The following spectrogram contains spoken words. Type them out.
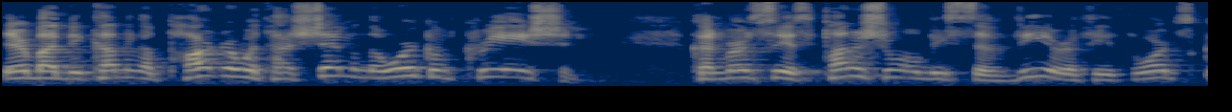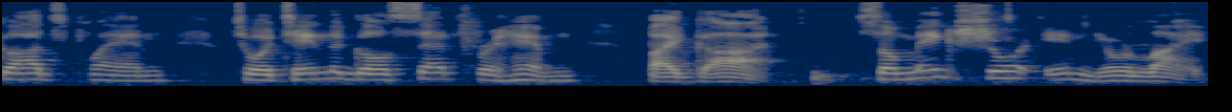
thereby becoming a partner with Hashem in the work of creation. Conversely, his punishment will be severe if he thwarts God's plan to attain the goal set for him by God. So make sure in your life,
